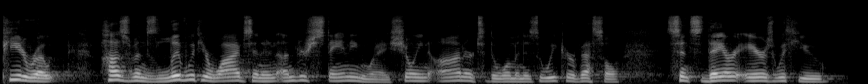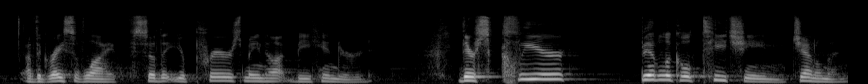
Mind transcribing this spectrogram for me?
Peter wrote, Husbands, live with your wives in an understanding way, showing honor to the woman as the weaker vessel, since they are heirs with you of the grace of life, so that your prayers may not be hindered. There's clear biblical teaching, gentlemen,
